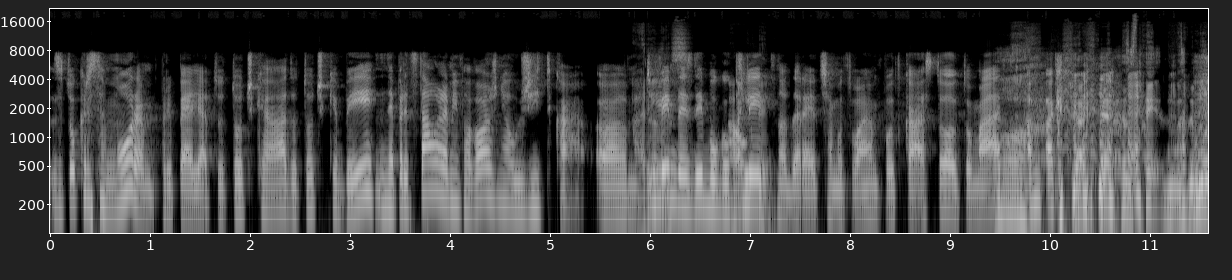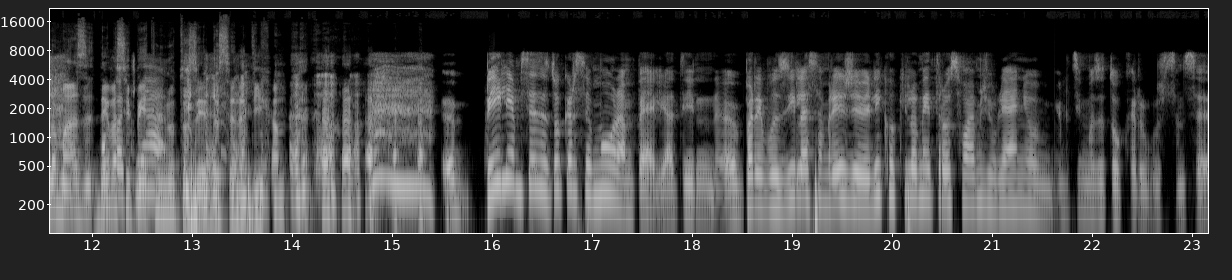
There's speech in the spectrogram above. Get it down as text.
zato ker se moram pripeljati od točke A do točke B predstavlja mi pa vožnja užitka. Um, vem, da je zdaj bogokletno, okay. da rečem v tvojem podkastu, avtomat. Oh, ampak... zdaj, moram malo, da vas je pet ja. minut vzeti, da se nadiham. Peljem se zato, ker se moram peljati. In eh, prevozila sem res že veliko kilometrov v svojem življenju, recimo zato, ker sem se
